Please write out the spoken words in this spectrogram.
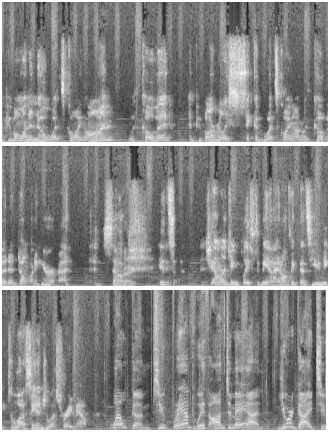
know, people want to know what's going on with COVID, and people are really sick of what's going on with COVID and don't want to hear about it. So right. it's a challenging place to be, and I don't think that's unique to Los Angeles right now. Welcome to Brandwidth On Demand, your guide to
